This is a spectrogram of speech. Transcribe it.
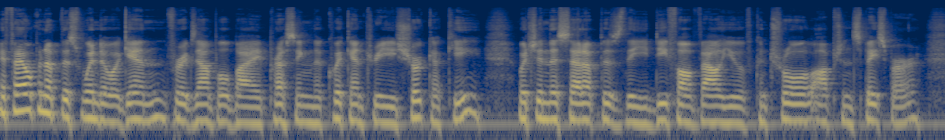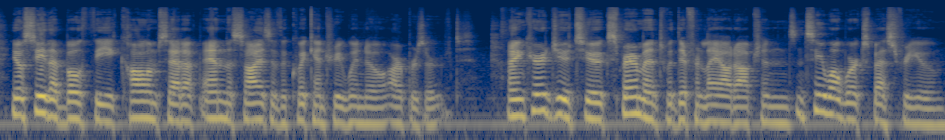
If I open up this window again, for example by pressing the quick entry shortcut key, which in this setup is the default value of control option spacebar, you'll see that both the column setup and the size of the quick entry window are preserved. I encourage you to experiment with different layout options and see what works best for you.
